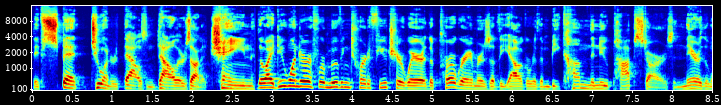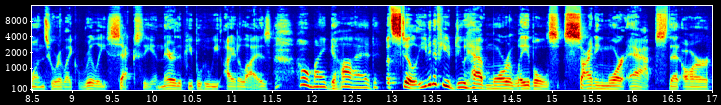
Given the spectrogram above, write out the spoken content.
They've spent $200,000 on a chain. Though I do wonder if we're moving toward a future where the programmers of the algorithm become the new pop stars and they're the ones who are like really sexy and they're the people who we idolize. Oh my God. But still, even if you do have more labels signing more apps that are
